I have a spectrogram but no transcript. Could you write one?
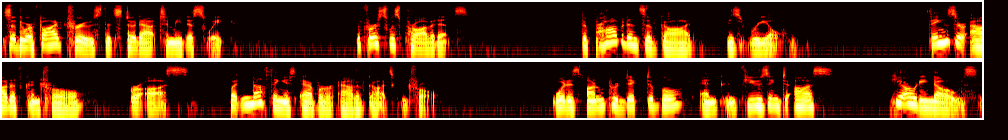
So there were five truths that stood out to me this week. The first was providence. The providence of God is real. Things are out of control for us, but nothing is ever out of God's control. What is unpredictable and confusing to us, He already knows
